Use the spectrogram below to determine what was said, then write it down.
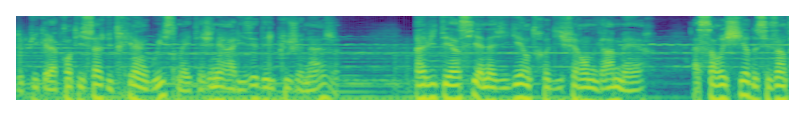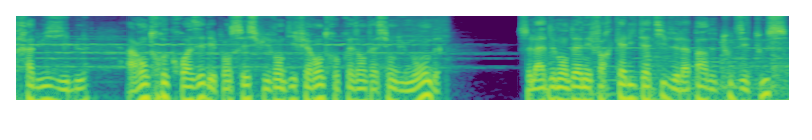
depuis que l'apprentissage du trilinguisme a été généralisé dès le plus jeune âge, invitées ainsi à naviguer entre différentes grammaires, à s'enrichir de ces intraduisibles, à entrecroiser des pensées suivant différentes représentations du monde. Cela a demandé un effort qualitatif de la part de toutes et tous,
